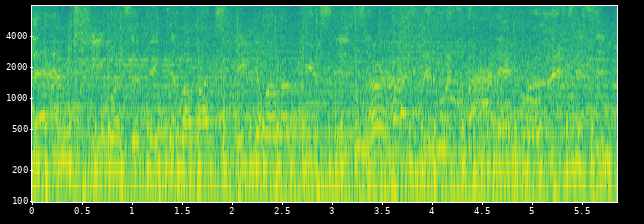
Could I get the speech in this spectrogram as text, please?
you've had your chance. I'm poisonous for your baby. Pretend to your ride. You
